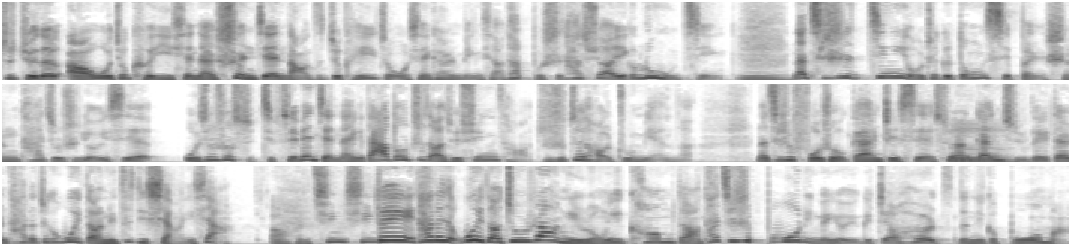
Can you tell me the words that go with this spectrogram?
就觉得啊，我就可以现在瞬间脑子就可以，就我现在开始冥想。它不是，它需要一个路径。嗯，那其实精油这个东西本身，它就是有一些，我就说随随便简单一个，大家都知道，就薰衣草就是最好助眠的。那其实佛手柑这些，虽然柑橘类，但是它的这个味道，你自己想一下啊，很清新。对，它的味道就让你容易 calm down。它其实波里面有一个叫 hertz 的那个波嘛，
